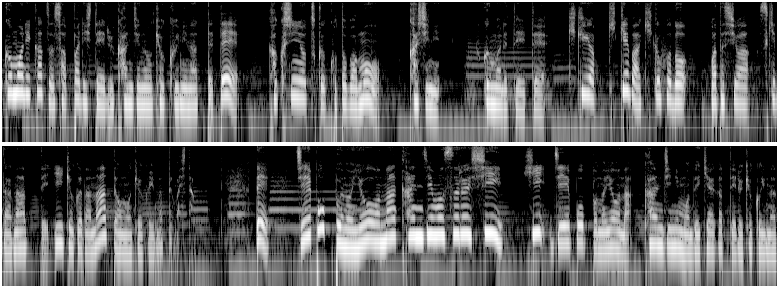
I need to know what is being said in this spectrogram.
くもりかつさっぱりしている感じの曲になってて確信をつく言葉も歌詞に含まれていて聴けば聴けば聴くほど私は好きだなっていい曲だなって思う曲になってました。で j p o p のような感じもするし非 j p o p のような感じにも出来上がっている曲にな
